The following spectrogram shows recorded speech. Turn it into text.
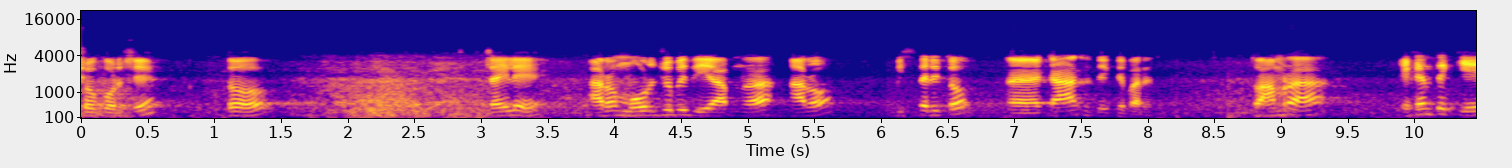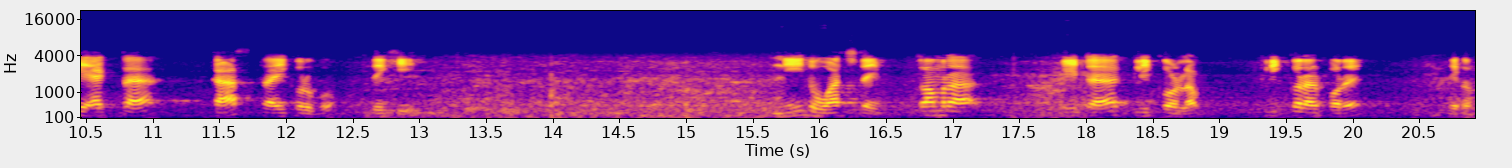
শো করছে। তো চাইলে আরও মরজবি দিয়ে আপনারা আরও বিস্তারিত কাজ দেখতে পারেন। তো আমরা এখান থেকে একটা কাজ ট্রাই করব, দেখি। নিড ওয়াচ টাইম তো আমরা এটা ক্লিক করলাম। ক্লিক করার পরে, দেখুন।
